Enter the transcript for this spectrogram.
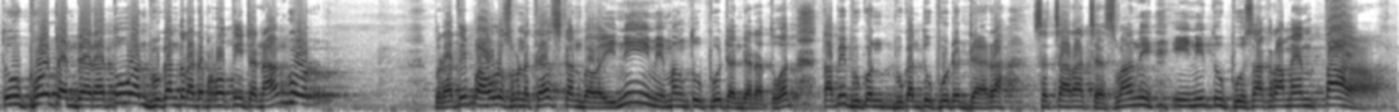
Tubuh dan darah Tuhan bukan terhadap roti dan anggur. Berarti Paulus menegaskan bahwa ini memang tubuh dan darah Tuhan, tapi bukan bukan tubuh dan darah secara jasmani, ini tubuh sakramental.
